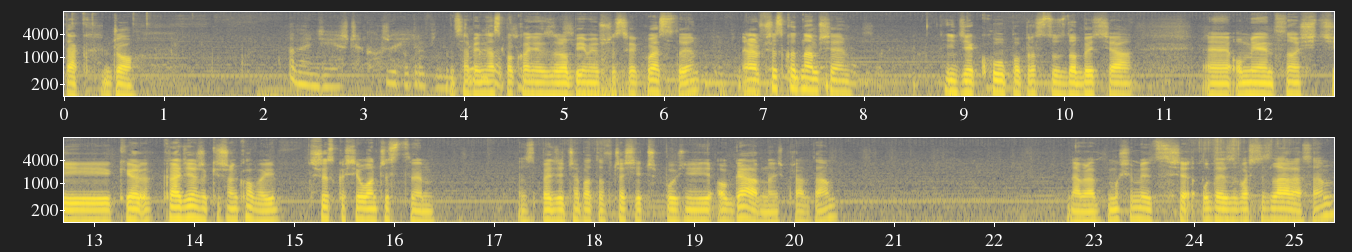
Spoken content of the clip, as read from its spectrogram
Tak, Joe. A będzie jeszcze gorzej. Więc sobie na spokojnie zrobimy wszystkie questy, ale wszystko nam się idzie ku po prostu zdobycia e, umiejętności kier- kradzieży kieszonkowej. Wszystko się łączy z tym. Więc będzie trzeba to wcześniej czy później ogarnąć, prawda? Dobra, musimy się udać właśnie z Laresem.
